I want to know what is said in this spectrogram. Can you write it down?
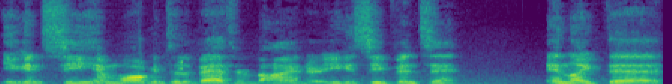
you can see him walking to the bathroom behind her. You can see Vincent in like the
